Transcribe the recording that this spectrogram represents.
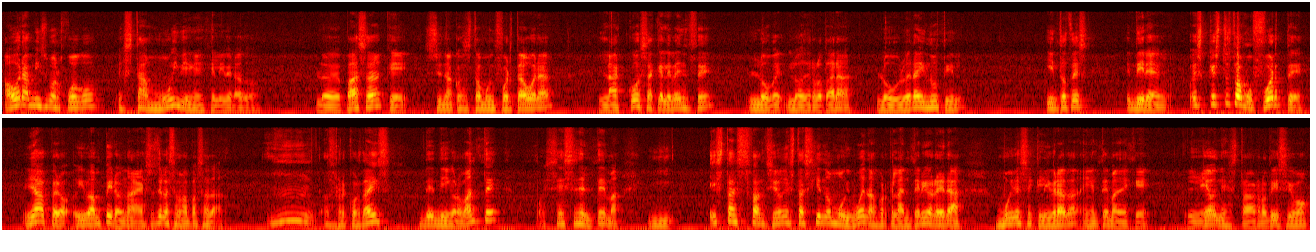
ahora mismo el juego está muy bien equilibrado. Lo que pasa que si una cosa está muy fuerte ahora, la cosa que le vence lo, derrotará, lo volverá inútil, y entonces dirán, es que esto está muy fuerte. Ya, pero, y vampiro, nada, eso es de la semana pasada. Mm, ¿Os recordáis de Nigromante? Pues ese es el tema. Y esta expansión está siendo muy buena porque la anterior era muy desequilibrada en el tema de que Leones estaba rotísimo,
